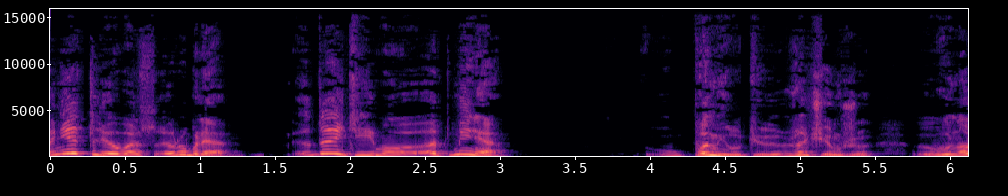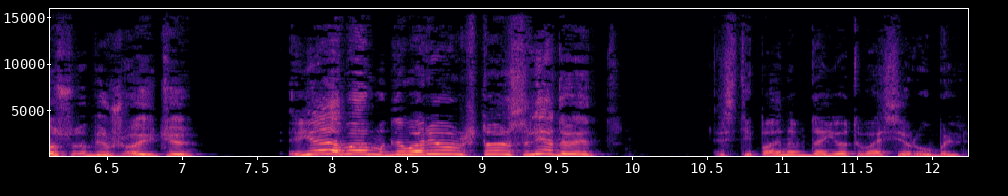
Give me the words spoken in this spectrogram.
Нет ли у вас рубля? Дайте ему от меня. — Помилуйте, зачем же? Вы нас обижаете. — Я вам говорю, что следует. Степанов дает Васе рубль.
